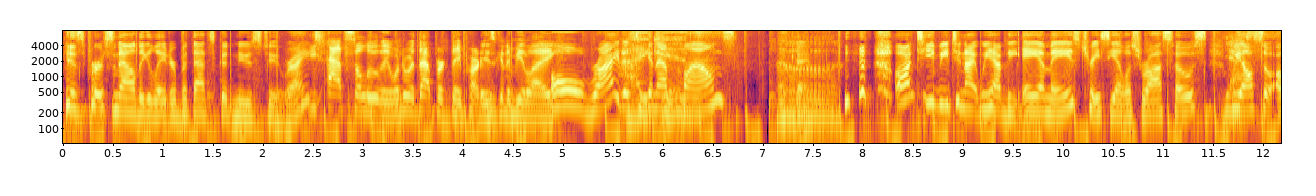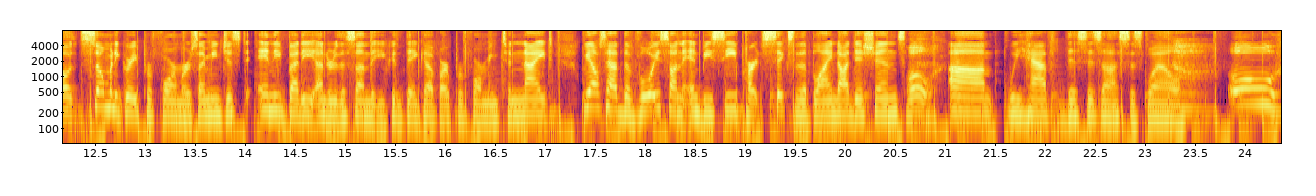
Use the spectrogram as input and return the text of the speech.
His personality later, but that's good news too, right? Absolutely. Wonder what that birthday party is gonna be like. Oh, right. Is he going to have clowns? Okay. On TV tonight, we have the AMAs. Tracee Ellis Ross hosts. We also, oh, so many great performers. I mean, just anybody under the sun that you can think of are performing tonight. We also have The Voice on NBC, part six of the blind auditions. Whoa. Um, we have This Is Us as well. Oh.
